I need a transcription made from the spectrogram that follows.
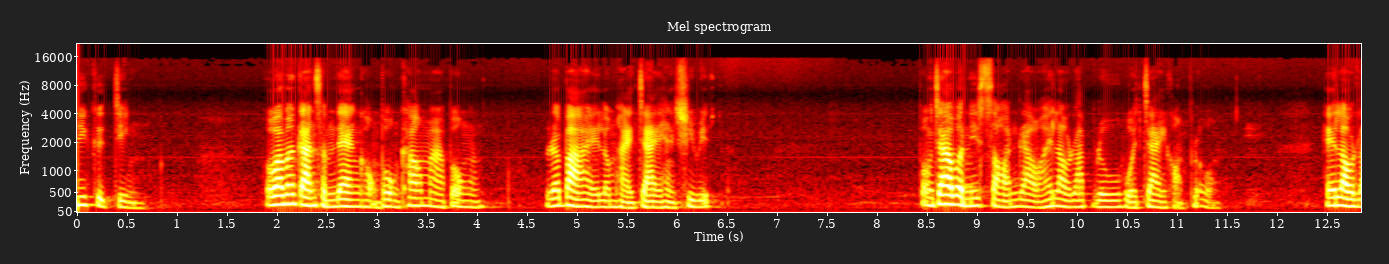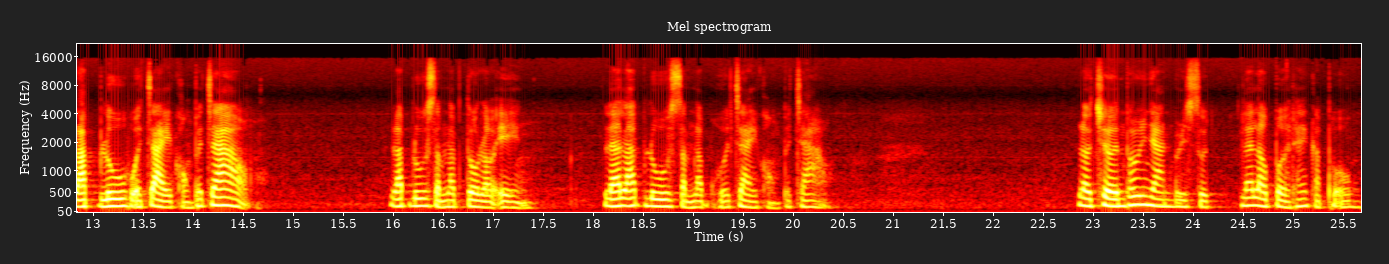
นี่คือจริง เพราะว่าเมื่อการสำแดงของพระองค์เข้ามาพระองค์ระบายลมหายใจแห่งชีวิต พระองค์เจ้าวันนี้สอนเราให้เรารับรู้หัวใจของพระองค์ ให้เรารับรู้หัวใจของพระเจ้า รับรู้สำหรับตัวเราเอง และรับรู้สำหรับหัวใจของพระเจ้า เราเชิญพระวิญญาณบริสุทธิ์และเราเปิดให้กับพระองค์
